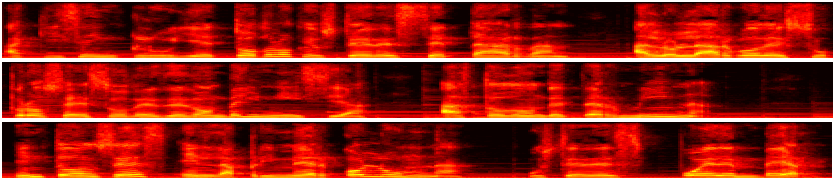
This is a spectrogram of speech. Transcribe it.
aquí se incluye todo lo que ustedes se tardan a lo largo de su proceso, desde donde inicia hasta donde termina. Entonces, en la primer columna, ustedes pueden ver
